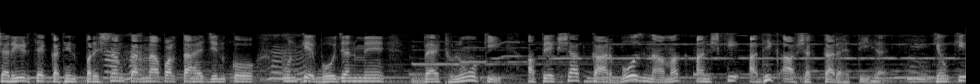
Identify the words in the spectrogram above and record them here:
शरीर से कठिन परिश्रम हाँ, हाँ। करना पड़ता है जिनको हाँ। उनके भोजन में बैठुलों की अपेक्षा कार्बोज नामक अंश की अधिक आवश्यकता रहती है हम्म। क्योंकि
